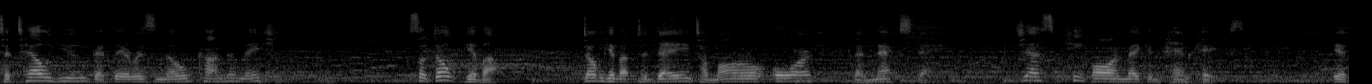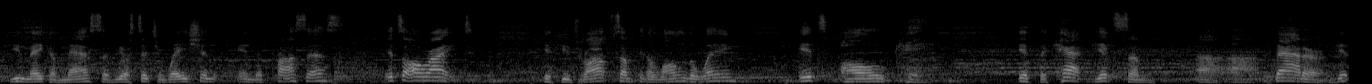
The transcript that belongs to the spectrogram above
to tell you that there is no condemnation. So don't give up. Don't give up today, tomorrow, or the next day. Just keep on making pancakes if you make a mess of your situation in the process, it's all right. If you drop something along the way, it's okay. If the cat gets some uh, uh, batter, get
